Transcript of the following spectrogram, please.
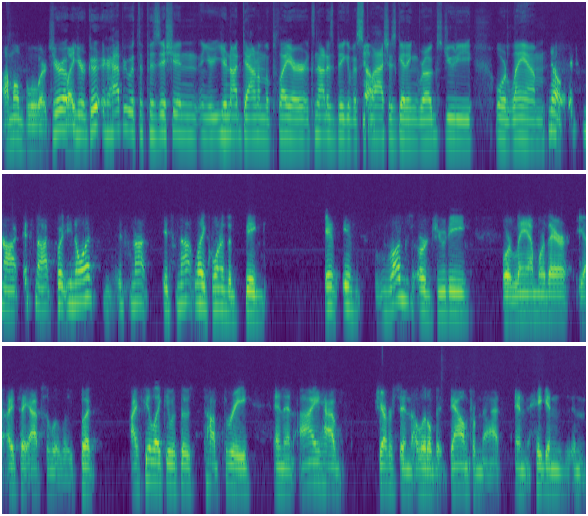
I'm on board You're like, you're good. You're happy with the position. You're you're not down on the player. It's not as big of a splash as getting Ruggs, Jeudy, or Lamb. No, it's not. It's not. But you know what? It's not. It's not like one of the big. If if Ruggs or Jeudy or Lamb were there, yeah, I'd say absolutely. But I feel like it was those top three, and then I have Jefferson a little bit down from that, and Higgins in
